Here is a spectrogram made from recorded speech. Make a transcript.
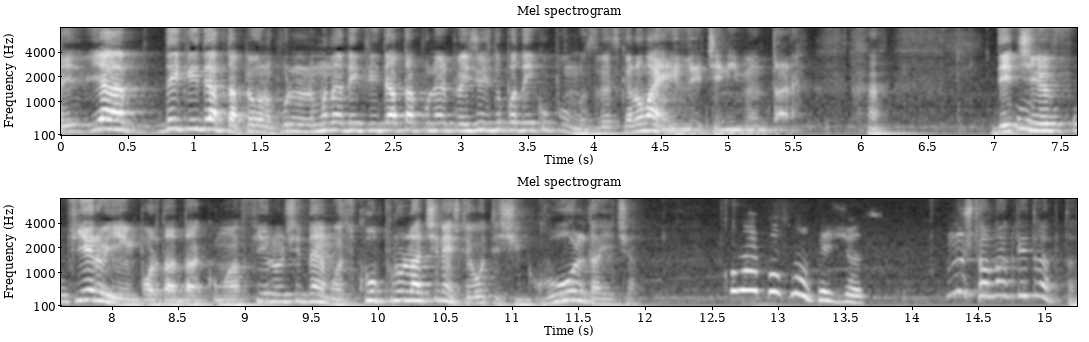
Păi ia, dă click dreapta pe unul, pune-l în mână, dă click dreapta, pune-l pe jos și după dă cu pumnul, să vezi că nu mai e 10 în inventar. Deci Cum este? fierul e important acum, fierul și diamond. Cuprul la cine știe? Uite și gold aici. Cum ai pus mă pe jos? Nu știu, am dat click dreapta.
